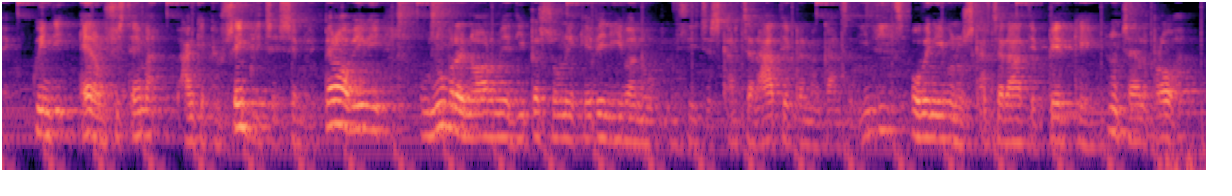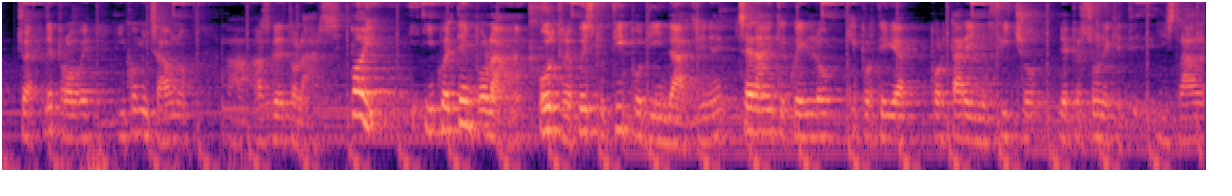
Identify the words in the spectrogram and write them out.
ecco. Quindi era un sistema anche più semplice, semplice, però avevi un numero enorme di persone che venivano, come si dice, scarcerate per mancanza di indizi o venivano scarcerate perché non c'era la prova, cioè le prove incominciavano a, sgretolarsi. Poi in quel tempo là, oltre a questo tipo di indagine, c'era anche quello che potevi portare in ufficio le persone che in strada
